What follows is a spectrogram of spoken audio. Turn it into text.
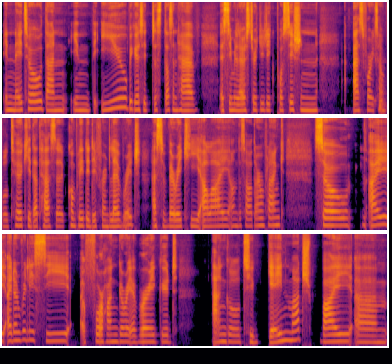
in NATO than in the EU because it just doesn't have a similar strategic position as, for example, Turkey, that has a completely different leverage as a very key ally on the southern flank. So I I don't really see uh, for Hungary a very good angle to gain much by um,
